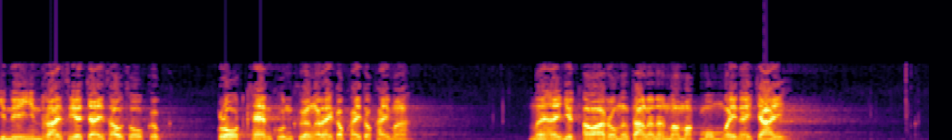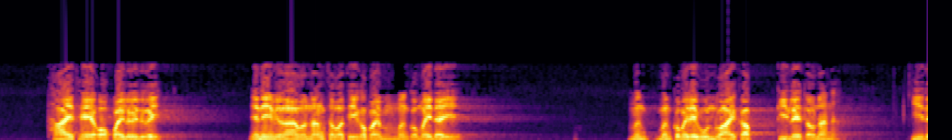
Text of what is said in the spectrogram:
ยินดียินร้ายเสียใจเศร้าโศกกับโกรธแค้นขุนเคืองอะไรกับใครต่อใครมา ไม่ให้ยึดเอาอารมณ์ต่าง ๆ เหล่านั้นมาหมักหมมไว้ในใจ ถ่ายเทออกไปเรื่อยๆอย่างนี้เวลามันนั่งสมาธิเข้าไป มันก็ไม่ได้ มันมันก็ไม่ได้วุ่นวายกับกิเลสเหล่านั้นนะกิเล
